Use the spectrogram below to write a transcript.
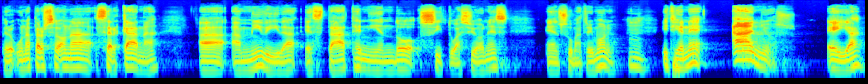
pero una persona cercana a, a mi vida está teniendo situaciones en su matrimonio. Y tiene años ella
